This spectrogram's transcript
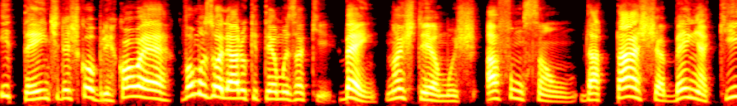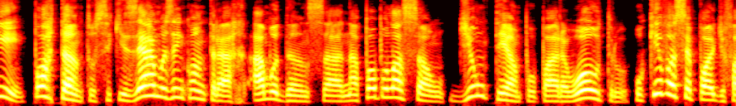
e tente descobrir qual é. Vamos olhar o que temos aqui. Bem, nós temos a função da taxa bem aqui. Portanto, se quisermos encontrar a mudança na população de um tempo para o outro, o que você pode fazer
